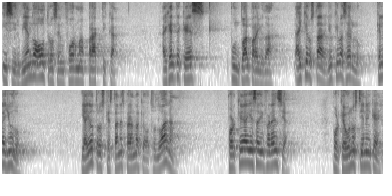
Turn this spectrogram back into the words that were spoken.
y sirviendo a otros en forma práctica. Hay gente que es puntual para ayudar. Ahí quiero estar, yo quiero hacerlo. ¿Qué le ayudo? Y hay otros que están esperando a que otros lo hagan. ¿Por qué hay esa diferencia? Porque unos tienen que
